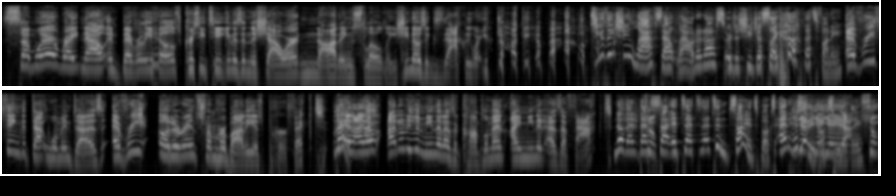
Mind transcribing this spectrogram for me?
Somewhere right now in Beverly Hills, Chrissy Teigen is in the shower nodding slowly. She knows exactly what you're talking about. Do you think she laughs out loud at us or does she just like, huh, "That's funny?" Everything that that woman does, every utterance from her body is perfect. Right. And I don't, I don't even mean that as a compliment. I mean it as a fact. No, that that's So- sci- it's that's that's in science books and history yeah, yeah, books. yeah, yeah. So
